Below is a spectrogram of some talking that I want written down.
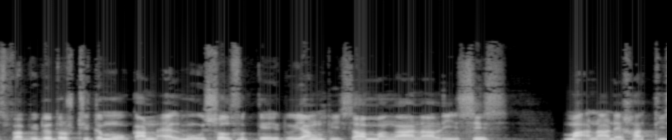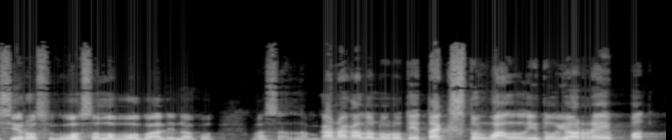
Sebab itu terus ditemukan ilmu usul fikih itu yang bisa menganalisis maknane hadis Rasulullah sallallahu alaihi wasallam. Karena kalau nuruti tekstual itu ya repot.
